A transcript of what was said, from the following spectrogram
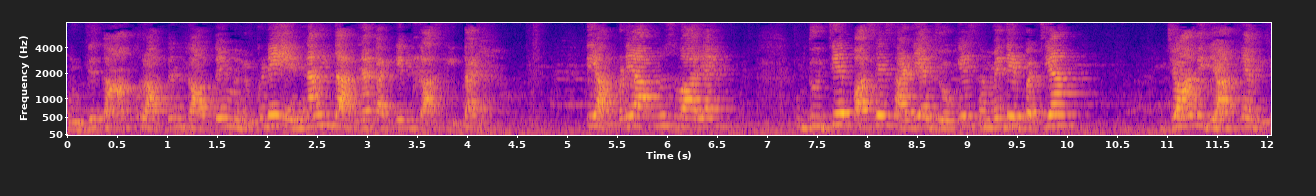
ਉਂਝ ਤਾਂ ਪੁਰਾਤਨ ਕਾਲ ਤੋਂ ਮਨੁੱਖ ਨੇ ਇੰਨਾ ਹੀ ਧਾਰਨਾ ਕਰਕੇ ਵਿਕਾਸ ਕੀਤਾ ਹੈ ਤੇ ਆਪਣੇ ਆਪ ਨੂੰ ਸਵਾਰਿਆ ਹੈ ਦੂਜੇ ਪਾਸੇ ਸਾਡੇ ਅਜੋਕੇ ਸਮੇਂ ਦੇ ਬੱਚਿਆਂ ਜਾਂ ਵਿਦਿਆਰਥੀਆਂ ਵਿੱਚ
